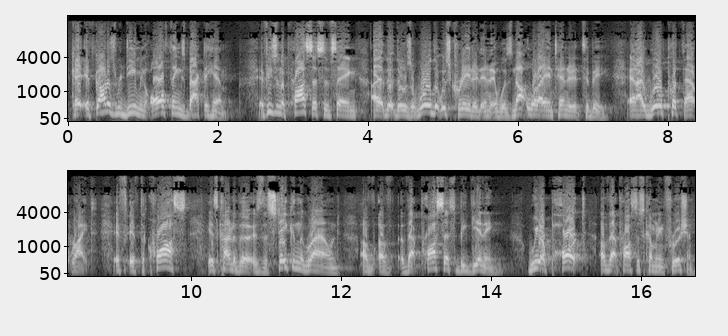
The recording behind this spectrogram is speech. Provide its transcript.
Okay, if God is redeeming all things back to Him, if he's in the process of saying, there was a world that was created and it was not what I intended it to be, and I will put that right. If, if the cross is kind of the, is the stake in the ground of, of, of that process beginning, we are part of that process coming to fruition.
